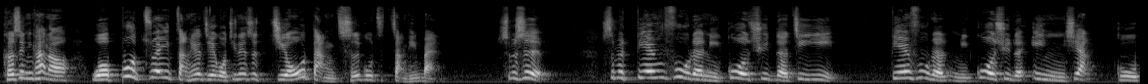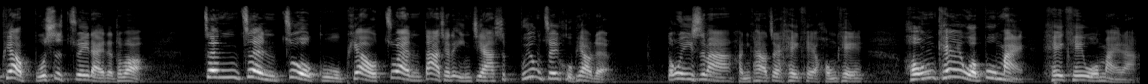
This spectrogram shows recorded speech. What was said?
可是你看哦，我不追涨停的结果，今天是九档持股涨停板，是不是？是不是颠覆了你过去的记忆，颠覆了你过去的印象？股票不是追来的，对不？真正做股票赚大钱的赢家是不用追股票的，懂我意思吗？好，你看到这个黑 K 红 K 红 K 我不买，黑 K 我买了，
